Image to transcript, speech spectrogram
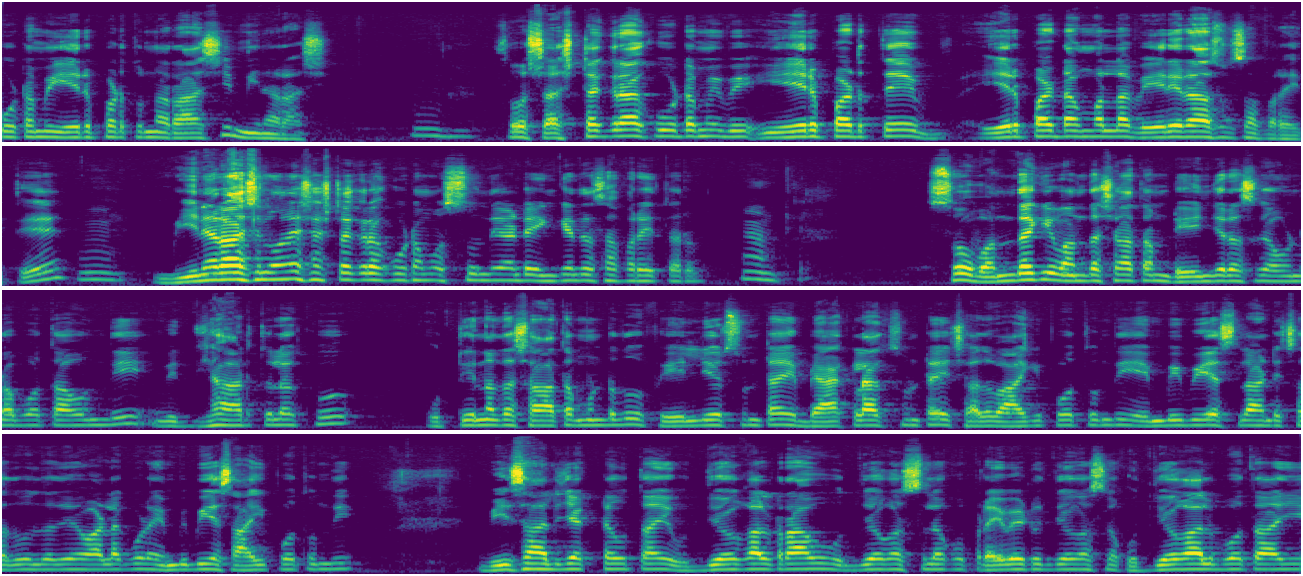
కూటమి ఏర్పడుతున్న రాశి మీనరాశి. సో షష్టగ్రహ కూటమి ఏర్పడితే ఏర్పడడం వల్ల వేరే రాశులు సఫర్ అయితే. మీనరాశిలోనే షష్టగ్రహ కూటమి వస్తుంది అంటే ఇంకెంత సఫర్ అవుతారు సో వందకి వంద శాతం డేంజరస్గా ఉండబోతా ఉంది విద్యార్థులకు ఉత్తీర్ణత శాతం ఉండదు ఫెయిల్యూర్స్ ఉంటాయి బ్యాక్లాగ్స్ ఉంటాయి చదువు ఆగిపోతుంది. ఎంబీబీఎస్ లాంటి చదువులు చదివే వాళ్ళకు కూడా ఎంబీబీఎస్ ఆగిపోతుంది. వీసా రిజెక్ట్ అవుతాయి ఉద్యోగాలు రావు ఉద్యోగస్తులకు ప్రైవేట్ ఉద్యోగస్తులకు ఉద్యోగాలు పోతాయి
